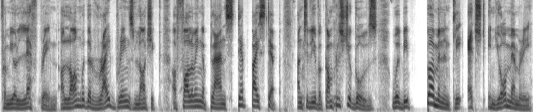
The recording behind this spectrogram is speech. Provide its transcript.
from your left brain, along with the right brain's logic of following a plan step by step until you've accomplished your goals, will be permanently etched in your memory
